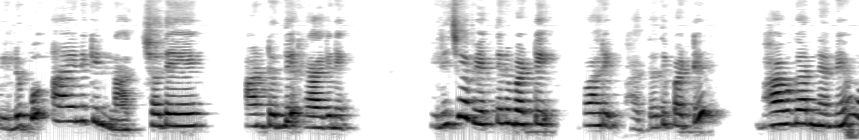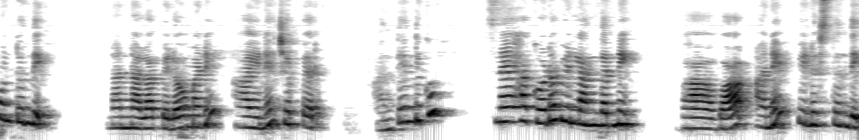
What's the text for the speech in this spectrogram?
పిలుపు ఆయనకి నచ్చదే అంటుంది రాగిణి. పిలిచే వ్యక్తిని బట్టి వారి పద్ధతి బట్టి బావగారి నిర్ణయం ఉంటుంది. నన్ను అలా పిలవమని ఆయనే చెప్పారు. అంతెందుకు? స్నేహ కూడా వీళ్ళందరినీ బావా అనే పిలుస్తుంది.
